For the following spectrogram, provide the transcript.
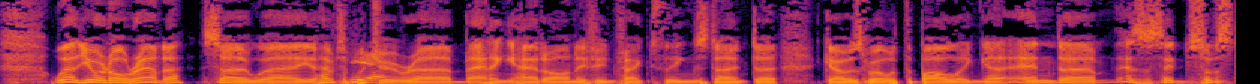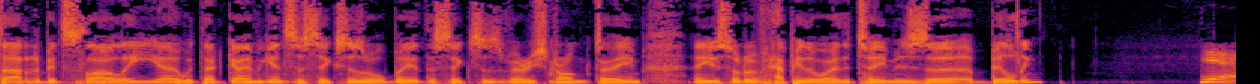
well, you're an all-rounder, so uh, you have to put yeah. your uh, batting hat on if, in fact, things don't uh, go as well with the bowling. Uh, and um, as I said, you sort of started a bit slowly uh, with that game against the Sixers, albeit the Sixers, a very strong team. Are you sort of happy the way the team is uh, building? Yeah,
